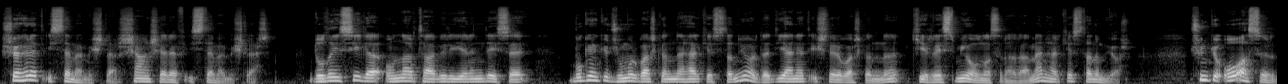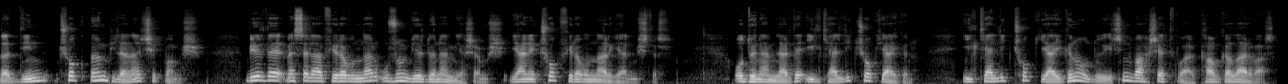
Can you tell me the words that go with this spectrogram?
Şöhret istememişler, şan şeref istememişler. Dolayısıyla onlar tabiri yerindeyse bugünkü Cumhurbaşkanını herkes tanıyor da Diyanet İşleri Başkanı'nı ki resmi olmasına rağmen herkes tanımıyor. Çünkü o asırda din çok ön plana çıkmamış. Bir de mesela firavunlar uzun bir dönem yaşamış. Yani çok firavunlar gelmiştir. O dönemlerde ilkellik çok yaygın. İlkellik çok yaygın olduğu için vahşet var, kavgalar var.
